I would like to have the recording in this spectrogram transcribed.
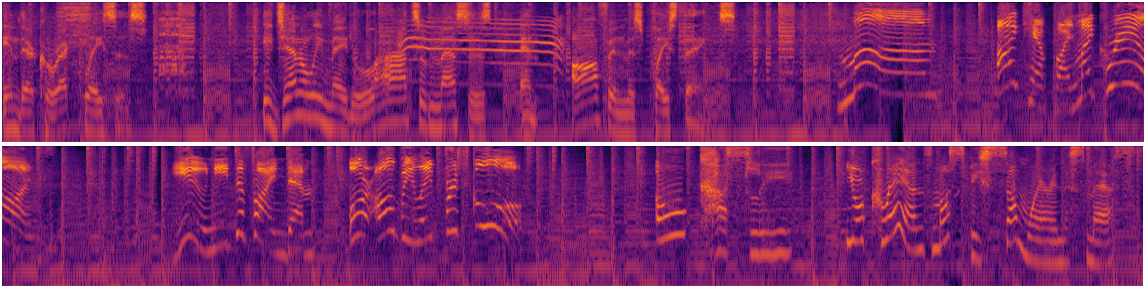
in their correct places. He generally made lots of messes and often misplaced things. Mom! I can't find my crayons! You need to find them, or I'll be late for school! Oh, Cussly, your crayons must be somewhere in this mess.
